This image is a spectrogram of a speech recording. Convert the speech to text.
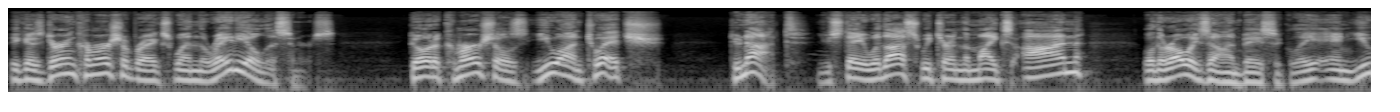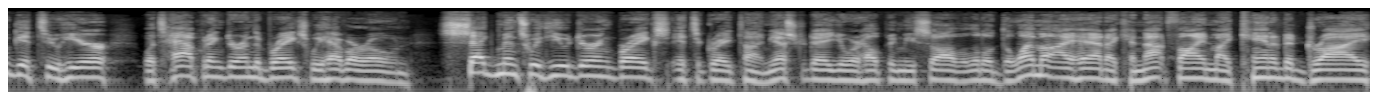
Because during commercial breaks, when the radio listeners go to commercials, you on Twitch do not. You stay with us. We turn the mics on. Well, they're always on, basically, and you get to hear what's happening during the breaks. We have our own segments with you during breaks. It's a great time. Yesterday, you were helping me solve a little dilemma I had. I cannot find my Canada Dry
